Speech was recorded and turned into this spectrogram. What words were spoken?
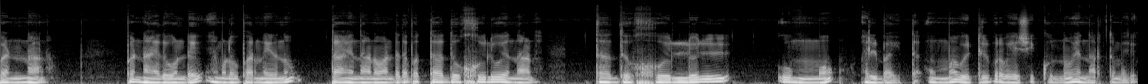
പെണ്ണാണ്. പെണ്ണായതുകൊണ്ട് നമ്മൾ പറഞ്ഞിരുന്നു ത എന്നാണ് വേണ്ടത് അപ്പോൾ തദുഹുലു എന്നാണ്. തദുഹുലുൽ ഉമ്മു അൽ ബൈത്ത. ഉമ്മ വീട്ടിൽ പ്രവേശിക്കുന്നു എന്നർത്ഥം വരും.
